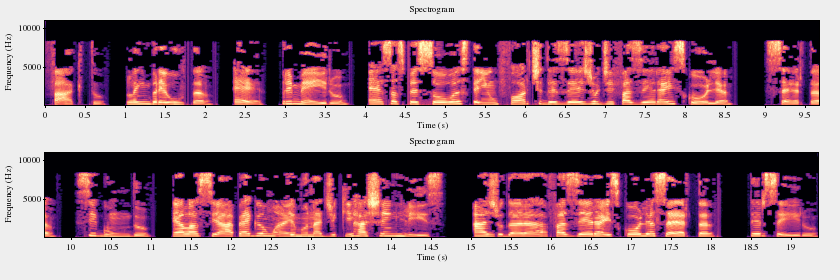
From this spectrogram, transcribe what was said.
facto, lembreuta. É, primeiro, essas pessoas têm um forte desejo de fazer a escolha certa. Segundo, elas se apegam à emuna de que Hashem lhes ajudará a fazer a escolha certa. Terceiro,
